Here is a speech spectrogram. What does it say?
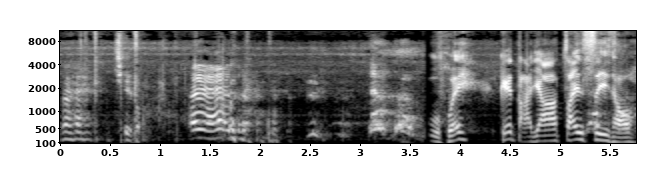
哎。哎哎，不会给大家展示一套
